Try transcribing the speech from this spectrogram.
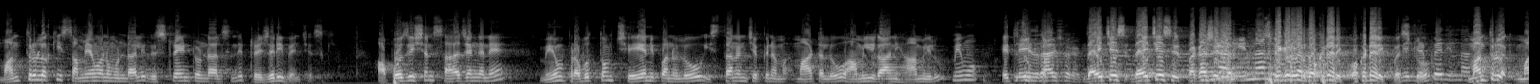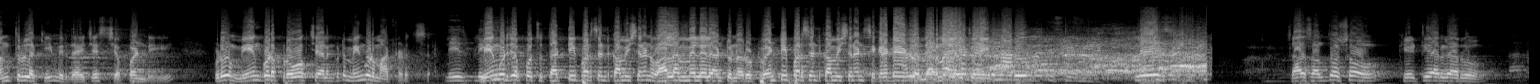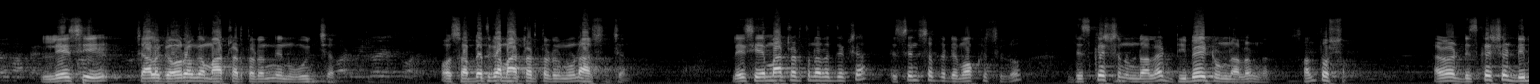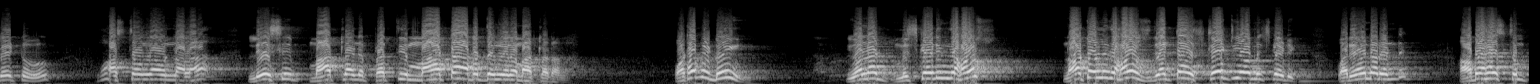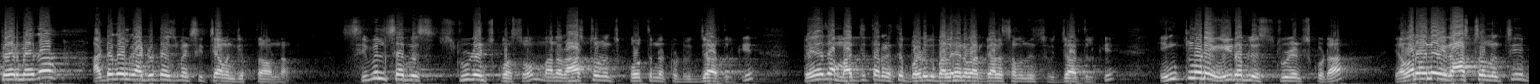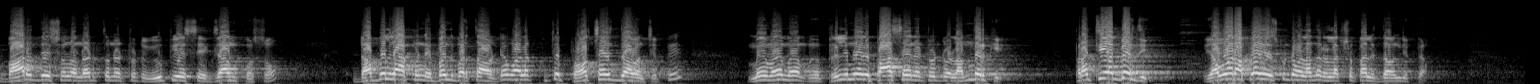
మంత్రులకి సంయమనం ఉండాలి రిస్ట్రెయింట్ ఉండాల్సింది ట్రెజరీ బెంచెస్కి అపోజిషన్ సహజంగానే మేము ప్రభుత్వం చేయని పనులు ఇస్తానని చెప్పిన మాటలు హామీలు కాని హామీలు మేము. దయచేసి దయచేసి ప్రకాష్ రెడ్డి స్పీకర్ గారు ఒకటే ఒకటే రిక్వెస్ట్. మంత్రులకి మంత్రులకి మీరు దయచేసి చెప్పండి. ఇప్పుడు మేము కూడా ప్రొవోక్ చేయాలనుకుంటే మేము కూడా మాట్లాడొచ్చు సార్. మేము కూడా చెప్పొచ్చు థర్టీ పర్సెంట్ కమిషన్ అని వాళ్ళ ఎమ్మెల్యేలు అంటున్నారు ట్వంటీ పర్సెంట్ కమిషన్ అని సెక్రటరియట్లో ధర్నాలు అవుతున్నాయి చాలా సంతోషం కేటీఆర్ గారు లేచి చాలా గౌరవంగా మాట్లాడతాడని నేను ఊహించాను. ఓ సభ్యతగా మాట్లాడతాడని కూడా ఆశించాను. లేచి ఏం మాట్లాడుతున్నారు అధ్యక్ష? ఎసెన్స్ ఆఫ్ ద డెమోక్రసీలో డిస్కషన్ ఉండాలా డిబేట్ ఉండాలన్నారు. సంతోషం. డిస్కషన్ డిబేటు వాస్తవంగా ఉండాలా? లేచి మాట్లాడిన ప్రతి మాట అబద్ధంగానే మాట్లాడాలా? What are you doing you are not misguiding the house not only the house the entire state you are misguiding వారు ఏమన్నారండి? అభహస్తం పేరు మీద అడ్డగోలుగా అడ్వర్టైజ్మెంట్స్ ఇచ్చామని చెప్తా ఉన్నారు సివిల్ సర్వీస్ స్టూడెంట్స్ కోసం మన రాష్ట్రం నుంచి పోతున్నటువంటి విద్యార్థులకి పేద మధ్యతరగతి బడుగు బలహీన వర్గాలకు సంబంధించిన విద్యార్థులకి ఇంక్లూడింగ్ ఈడబ్ల్యూఎస్ స్టూడెంట్స్ కూడా ఎవరైనా ఈ రాష్ట్రం నుంచి భారతదేశంలో నడుపుతున్నటువంటి యూపీఎస్సీ ఎగ్జామ్ కోసం డబ్బులు లేకుండా ఇబ్బంది పడతా ఉంటే వాళ్ళకు కొంచెం ప్రోత్సహిద్దామని చెప్పి మేము ప్రిలిమినరీ పాస్ అయినటువంటి వాళ్ళందరికీ ప్రతి అభ్యర్థి ఎవరు అప్లై చేసుకుంటే వాళ్ళందరూ లక్ష రూపాయలు ఇద్దామని చెప్పాం.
